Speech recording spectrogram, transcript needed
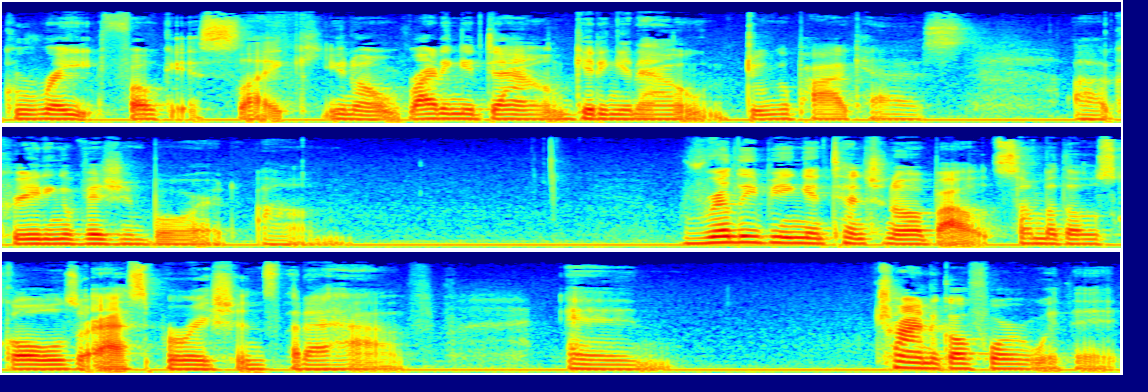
great focus. Like, you know, writing it down, getting it out, doing a podcast, uh, creating a vision board, um, really being intentional about some of those goals or aspirations that I have and trying to go forward with it.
